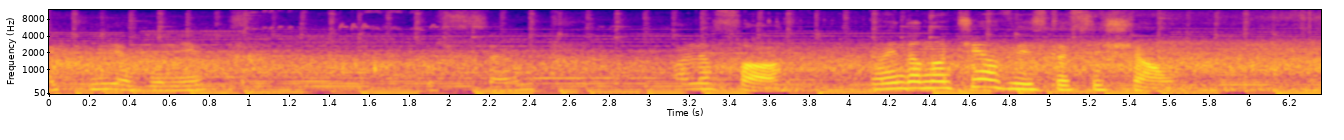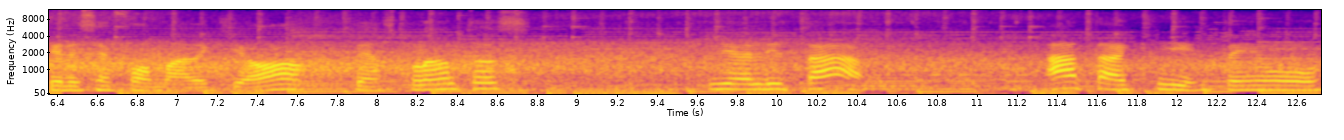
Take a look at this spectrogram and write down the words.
Aqui é bonito, o centro. Olha só, eu ainda não tinha visto esse chão que eles reformaram aqui, ó. Tem as plantas. E ali tá... Ah, tá aqui. Tem, o...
